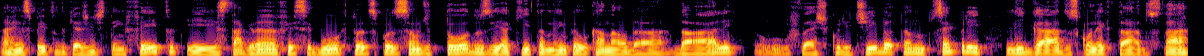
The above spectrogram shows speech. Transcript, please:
a respeito do que a gente tem feito. E Instagram, Facebook, estou à disposição de todos e aqui também pelo canal da, da Ali, o Flash Curitiba. Estamos sempre ligados, conectados, tá?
